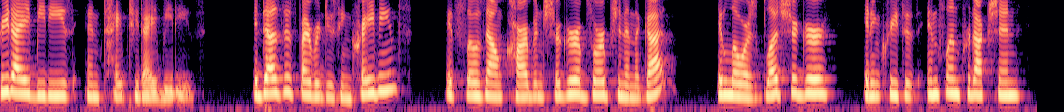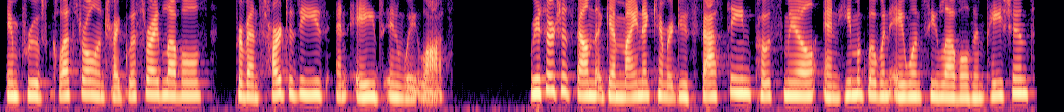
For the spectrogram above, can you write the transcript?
prediabetes, and type 2 diabetes. It does this by reducing cravings, it slows down carb and sugar absorption in the gut, it lowers blood sugar, it increases insulin production, improves cholesterol and triglyceride levels, prevents heart disease, and aids in weight loss. Research has found that Gymnema can reduce fasting, post meal, and hemoglobin A1C levels in patients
